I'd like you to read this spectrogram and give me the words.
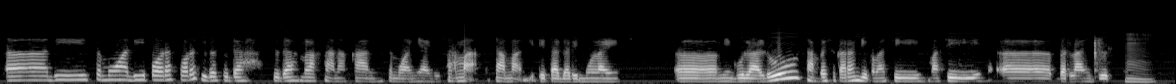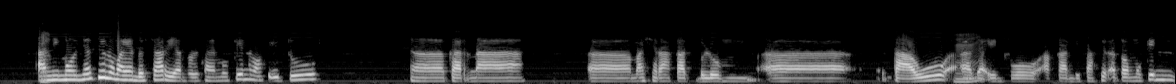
Uh, di semua di Polres-Polres juga sudah sudah melaksanakan semuanya sama sama kita dari mulai uh, minggu lalu sampai sekarang juga masih masih uh, berlanjut. Hmm. Animonya sih lumayan besar ya menurut saya mungkin waktu itu uh, karena uh, masyarakat belum uh, tahu hmm. ada info akan divaksin atau mungkin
